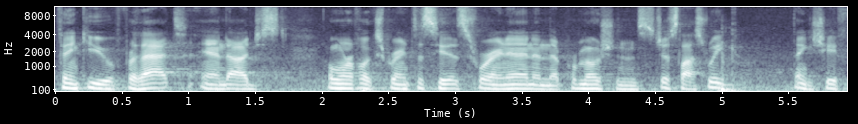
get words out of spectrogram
thank you for that, and uh, just a wonderful experience to see that swearing in and the promotions just last week. Thank you, Chief.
